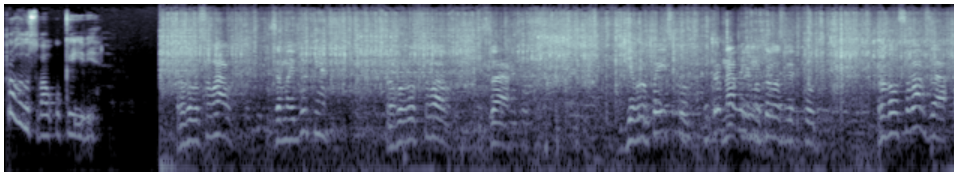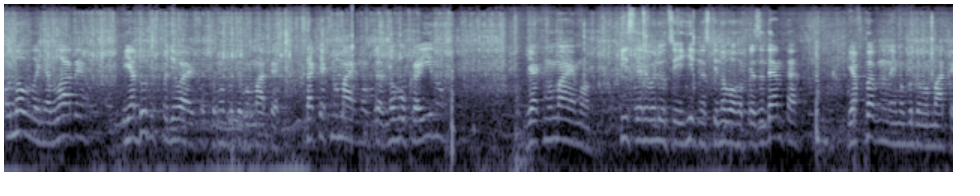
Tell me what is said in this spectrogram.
проголосував у Києві. проголосував за майбутнє, проголосував за європейську напрямок розвитку, проголосував за оновлення влади. І я дуже сподіваюся, що ми будемо мати, так як ми маємо вже нову країну, як ми маємо після Революції Гідності нового президента, я впевнений, ми будемо мати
